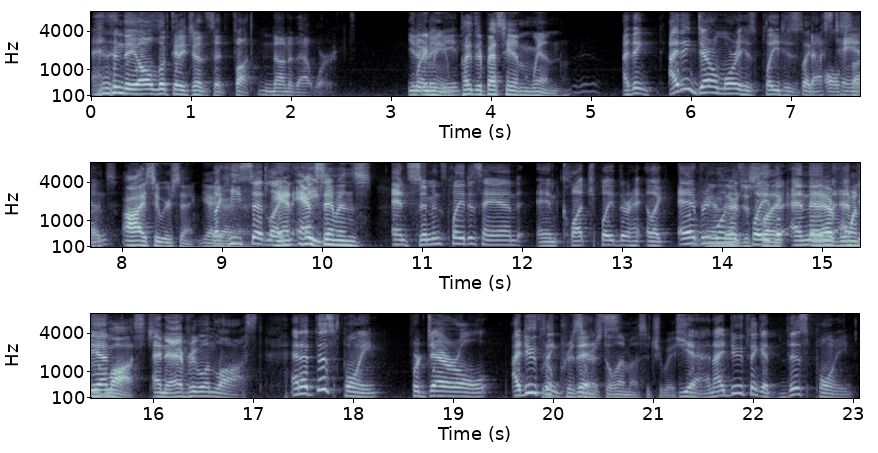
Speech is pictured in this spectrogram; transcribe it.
And then they all looked at each other and said, fuck, none of that worked. You know what what, do you I mean? mean? Played their best hand and win. I think I think Daryl Morey has played his like best hand. sides. Ah, I see what you're saying. Yeah, Like, yeah, he yeah. said, like, and, and hey, Simmons. And Simmons played his hand, and Clutch played their hand. Like everyone they're has just played like- their, and and then everyone at the end, lost. and everyone lost. And at this point, for Daryl, I do Real think prisoner's this, dilemma situation. Yeah, and I do think at this point,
